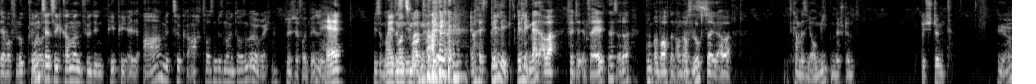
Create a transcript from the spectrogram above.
Der war Flugpilot. Grundsätzlich kann man für den PPLA mit ca. 8.000 bis 9.000 Euro rechnen. Das ist ja voll billig. Hä? Wieso Melden wir uns niemand? morgen an. ja, was heißt billig? Billig nicht, aber für die, im Verhältnis, oder? Gut, man braucht dann auch noch Das Flugzeuge, aber das kann man sich auch mieten bestimmt. Bestimmt. Ja.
